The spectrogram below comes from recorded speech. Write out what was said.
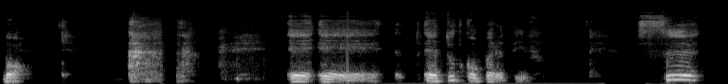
Bom, é, é, é tudo comparativo. Se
